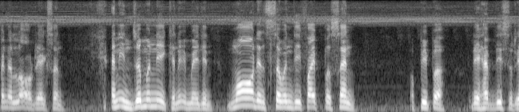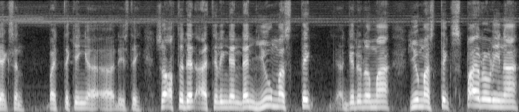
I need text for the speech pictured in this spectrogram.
pain a lot of reaction. And in Germany, can you imagine, more than 75% of people, they have this reaction by taking uh, uh, this thing. So after that, I'm telling them, then you must take uh, you must take spirulina,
